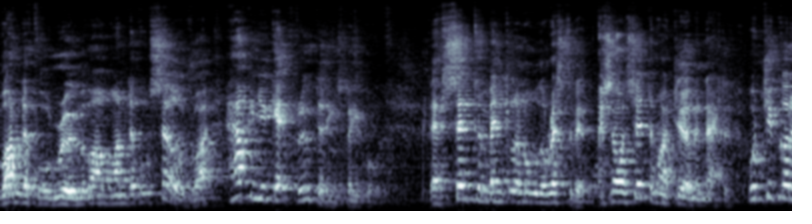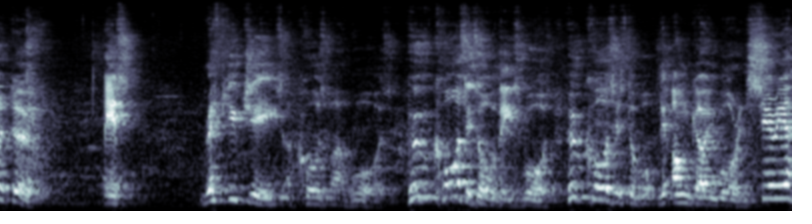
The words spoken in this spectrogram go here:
wonderful room of our wonderful selves, right? How can you get through to these people? They're sentimental and all the rest of it. So I said to my German nationalists, what you've got to do is Refugees are caused by wars. Who causes all these wars? Who causes the, the, ongoing war in Syria?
